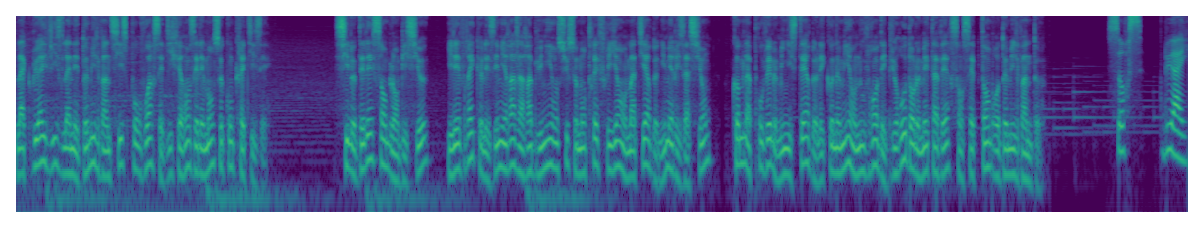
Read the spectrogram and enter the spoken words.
la CLUAI vise l'année 2026 pour voir ces différents éléments se concrétiser. Si le délai semble ambitieux, il est vrai que les Émirats arabes unis ont su se montrer friands en matière de numérisation, comme l'a prouvé le ministère de l'économie en ouvrant des bureaux dans le métaverse en septembre 2022. Source BUAI.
